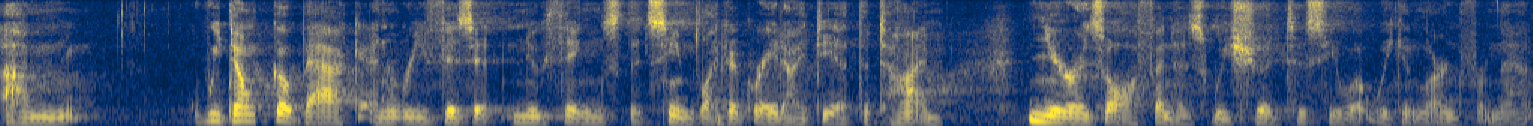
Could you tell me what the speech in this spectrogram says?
um, we don't go back and revisit new things that seemed like a great idea at the time near as often as we should to see what we can learn from that.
